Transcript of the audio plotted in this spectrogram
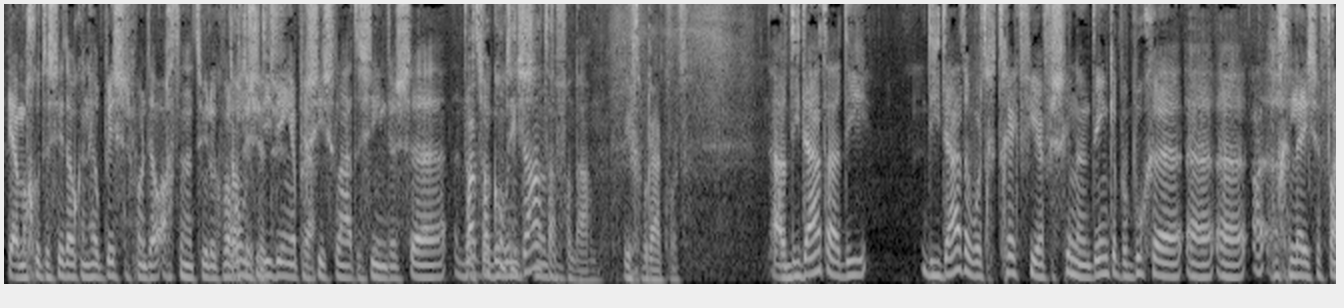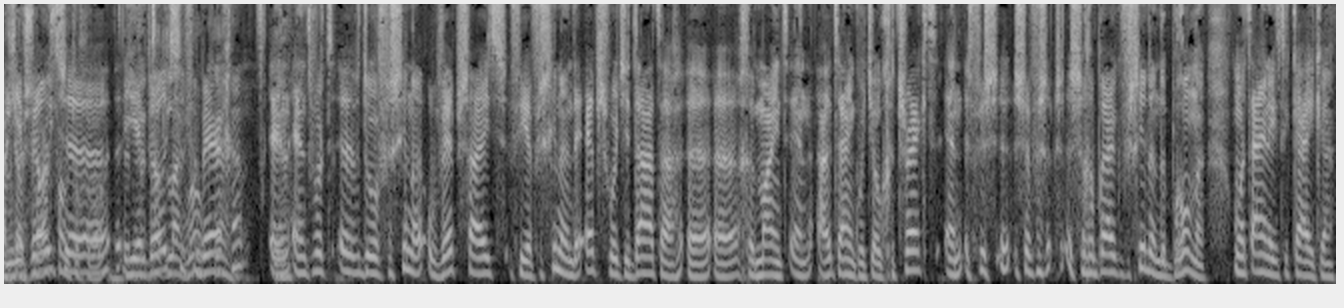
Ja, maar goed, er zit ook een heel businessmodel achter natuurlijk... waarom ze die het, dingen ja. precies laten zien. Dus, uh, dat Waar, zou waar komt die data vandaan die gebruikt wordt? Nou, die data, die, die data wordt getrekt via verschillende dingen. Ik heb een boek eh, eh, eh, gelezen van... Je hebt wel iets, te ook, verbergen. ja. En, Ja. en het wordt door verschillende... op websites, via verschillende apps... wordt je data gemined en uiteindelijk wordt je ook getracked. En ze, ze gebruiken verschillende bronnen... om uiteindelijk te kijken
